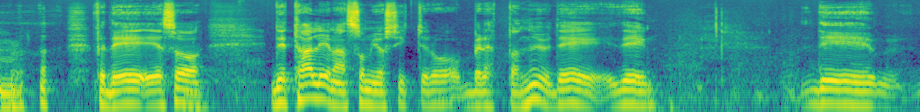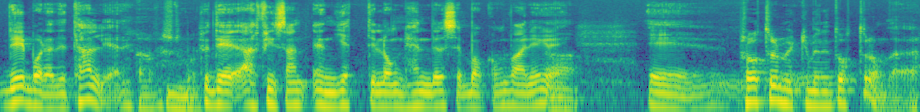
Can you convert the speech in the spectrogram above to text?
För det är så... Detaljerna som jag sitter och berättar nu, det, det, det, det är bara detaljer. För det finns en, en jättelång händelse bakom varje grej. Eh, Pratar du mycket med din dotter om det här?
